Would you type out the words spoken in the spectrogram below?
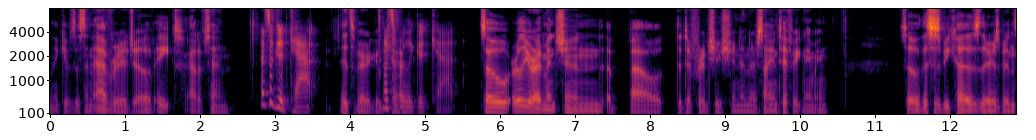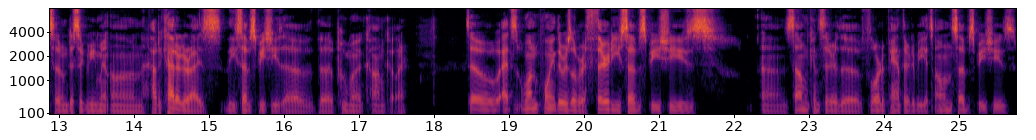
that gives us an average of eight out of ten. That's a good cat. It's a very good. Cat. That's cat. a really good cat. So earlier I mentioned about the differentiation in their scientific naming. So this is because there's been some disagreement on how to categorize the subspecies of the puma concolor. So at one point there was over 30 subspecies. Uh, some consider the Florida panther to be its own subspecies.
